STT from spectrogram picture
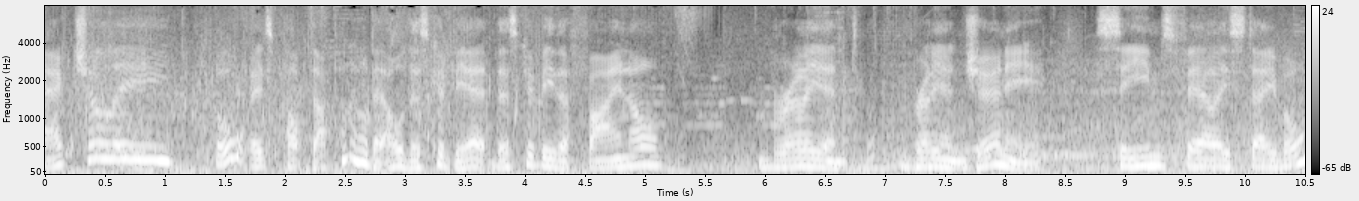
Actually... Oh, it's popped up a little bit. Oh, this could be it. This could be the final brilliant, brilliant journey seems fairly stable.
